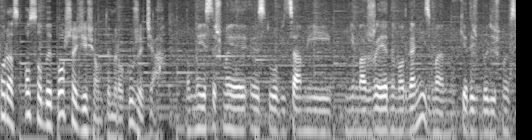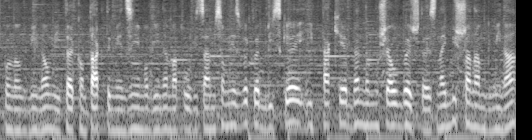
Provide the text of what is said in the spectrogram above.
oraz osoby po 60 roku życia. No my jesteśmy z Tułowicami niemalże jednym organizmem. Kiedyś byliśmy wspólną gminą i te kontakty między Niemodlinem a Tułowicami są niezwykle bliskie i takie będą musiały być. To jest najbliższa nam gmina,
